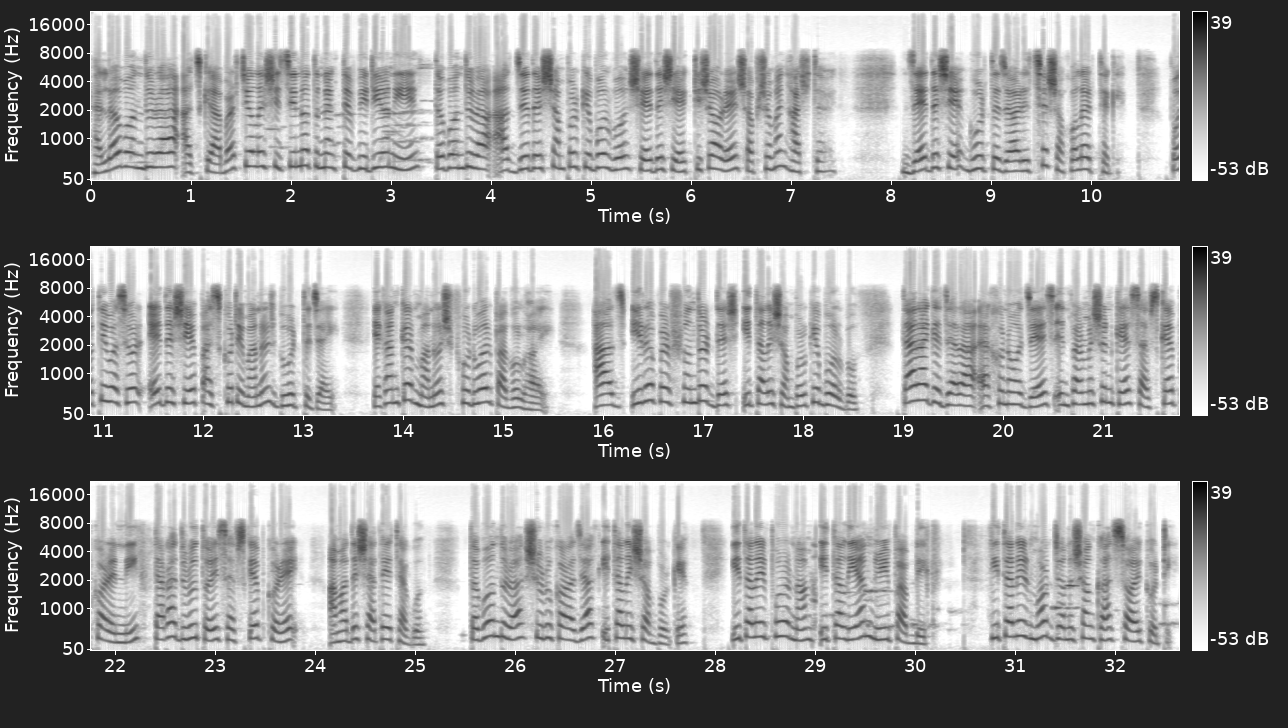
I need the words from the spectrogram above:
Hello বন্ধুরা, আজকে আবার চলে এসেছি নতুন একটা ভিডিও নিয়ে। তো বন্ধুরা, আজ যে দেশ সম্পর্কে বলব, সেই দেশে একটি শহরে সবসময় হাসতে হয়। যে দেশে ঘুরতে যাওয়ার ইচ্ছে সকলের থেকে। প্রতি বছর এই দেশে পাঁচ কোটি মানুষ ঘুরতে যায়। এখানকার মানুষ ফুটবল পাগল হয়। আজ ইউরোপের সুন্দর দেশ ইতালি সম্পর্কে বলব। তার আগে যারা এখনও জেস ইনফরমেশনকে সাবস্ক্রাইব করেননি, তারা দ্রুতই সাবস্ক্রাইব করে আমাদের সাথেই থাকুন। তো বন্ধুরা, শুরু করা যাক ইতালি সম্পর্কে। ইতালির পুরো নাম ইতালিয়ান রিপাবলিক। ইতালির মোট জনসংখ্যা ছয় কোটি।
